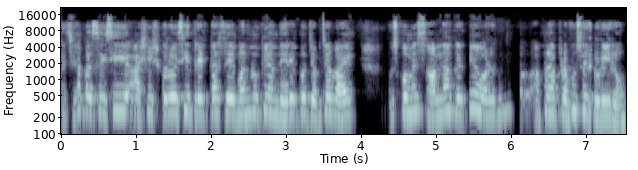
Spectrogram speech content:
अच्छा बस इसी आशीष करो इसी दृढ़ता से मन रूपी अंधेरे को जब जब आए उसको मैं सामना करके और अपना प्रभु से जुड़ी रहूँ।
